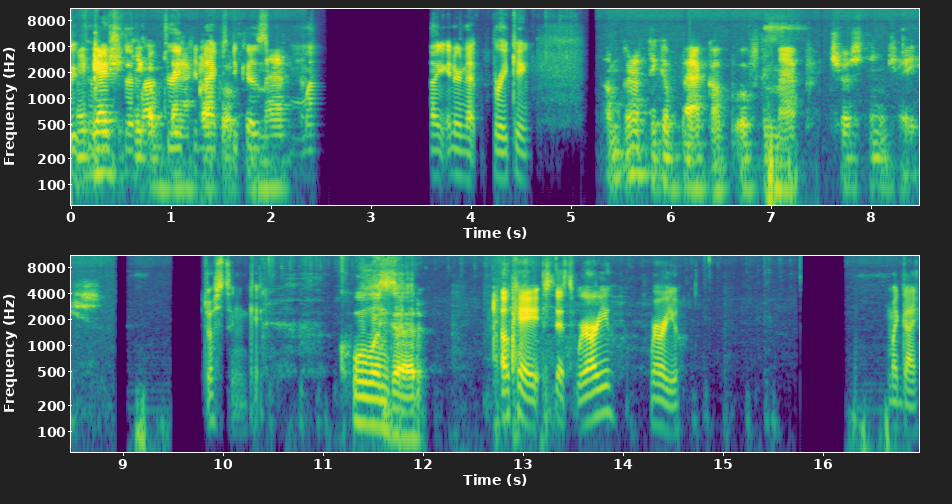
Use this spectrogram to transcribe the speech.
Wait Maybe for I me should to take a have to backup reconnect of the because map. my, my internet breaking. I'm gonna take a backup of the map just in case. Just in case. Cool and good. Okay, Sith, where are you? Where are you? My guy.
